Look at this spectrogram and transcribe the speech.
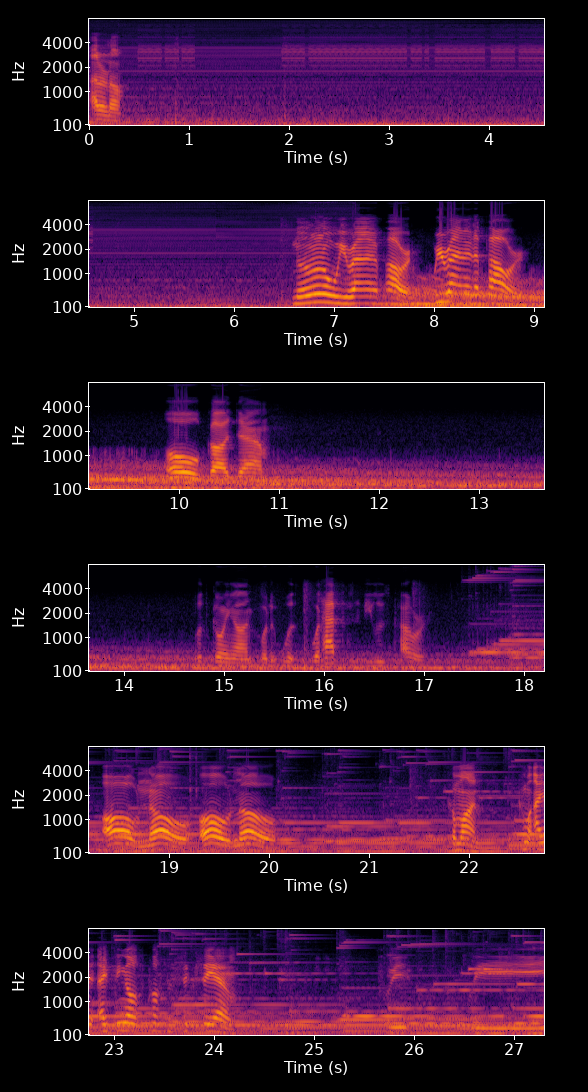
I don't know. No, no, no, we ran out of power. We ran out of power. Oh, goddamn. What's going on? What, what, what happens if you lose power? Oh, no. Oh, no. Come on. Come on. I, I think I was close to 6 a.m. Please. Please.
